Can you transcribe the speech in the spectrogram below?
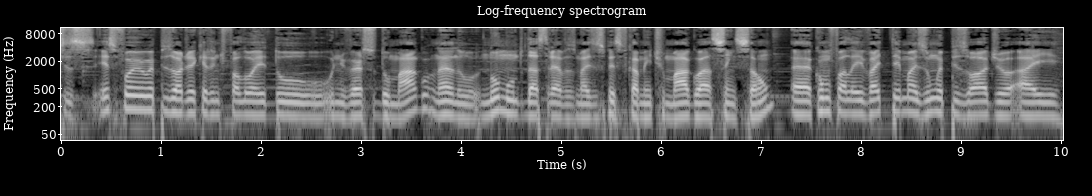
ouvintes, esse foi o episódio que a gente falou aí do universo do mago, né? No, no mundo das trevas, mais especificamente o mago a ascensão. É, como falei, vai ter mais um episódio aí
